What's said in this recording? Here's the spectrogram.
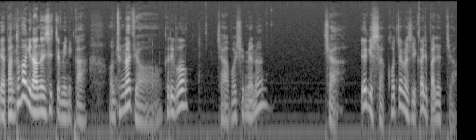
예 반토막이 나는 시점이니까 엄청나죠. 그리고 자 보시면은 자 여기서 고점에서 여기까지 빠졌죠.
